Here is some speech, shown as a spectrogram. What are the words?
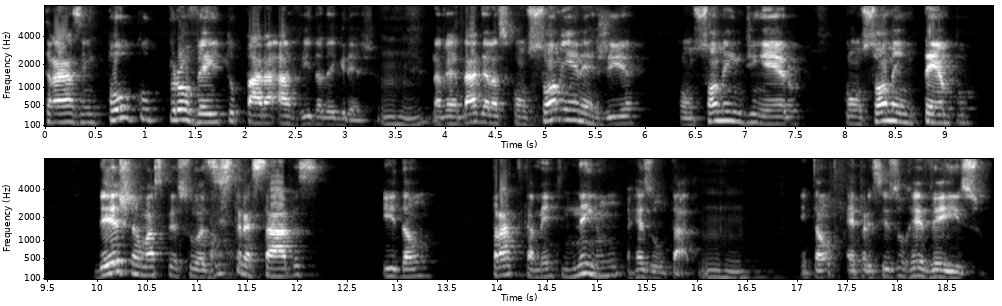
trazem pouco proveito para a vida da igreja. Uhum. Na verdade, elas consomem energia, consomem dinheiro, consomem tempo, deixam as pessoas estressadas e dão praticamente nenhum resultado. Uhum. Então, é preciso rever isso.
